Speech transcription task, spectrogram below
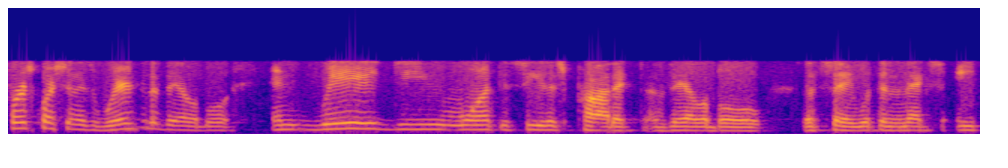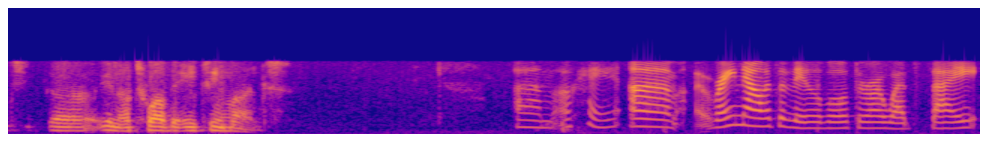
first question is where is it available, and where do you want to see this product available? Let's say within the next eight, uh, you know, twelve to eighteen months. Um, okay. Um, right now, it's available through our website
